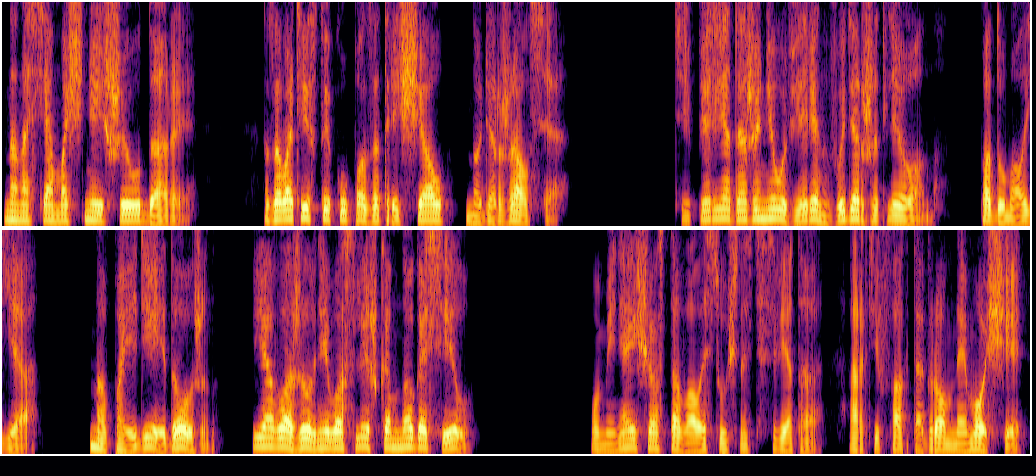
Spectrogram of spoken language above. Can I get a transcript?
нанося мощнейшие удары. Золотистый купол затрещал, но держался. «Теперь я даже не уверен, выдержит ли он», — подумал я. «Но по идее должен. Я вложил в него слишком много сил». У меня еще оставалась сущность света, артефакт огромной мощи,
